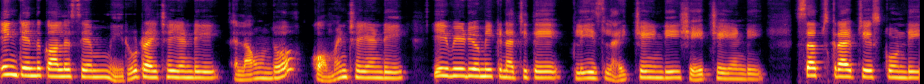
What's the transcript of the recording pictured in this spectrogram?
ఇంకెందుకు ఆలస్యం? మీరు ట్రై చేయండి. ఎలా ఉందో కామెంట్ చేయండి. ఈ వీడియో మీకు నచ్చితే ప్లీజ్ లైక్ చేయండి షేర్ చేయండి. సబ్స్క్రైబ్ చేసుకోండి.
